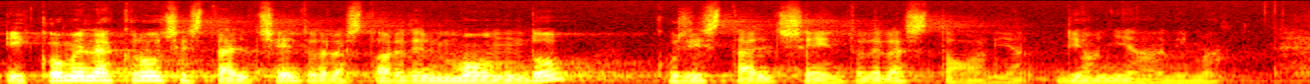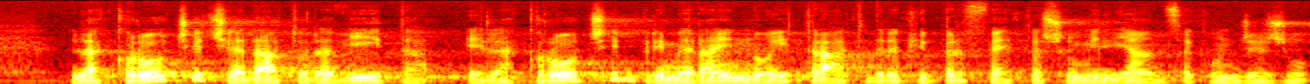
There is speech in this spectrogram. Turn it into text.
e come la croce sta al centro della storia del mondo, così sta al centro della storia di ogni anima. La croce ci ha dato la vita e la croce imprimerà in noi i tratti della più perfetta somiglianza con Gesù.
